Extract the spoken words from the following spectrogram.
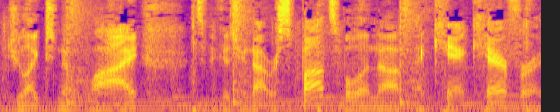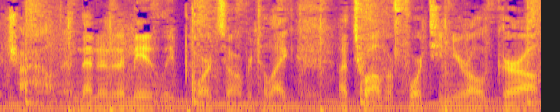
Would you like to know why? It's because you're not responsible enough and can't care for a child. And then it immediately ports over to like a 12 or 14 year old girl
